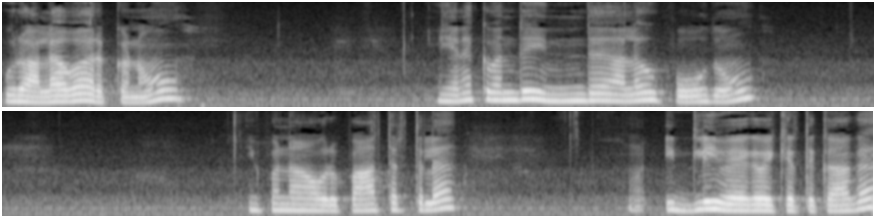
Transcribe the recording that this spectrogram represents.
ஒரு அளவாக இருக்கணும். எனக்கு வந்து இந்த அளவு போதும். இப்போ நான் ஒரு பாத்திரத்தில் இட்லி வேக வைக்கிறதுக்காக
